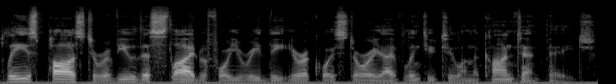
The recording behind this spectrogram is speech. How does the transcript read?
Please pause to review this slide before you read the Iroquois story I've linked you to on the content page.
